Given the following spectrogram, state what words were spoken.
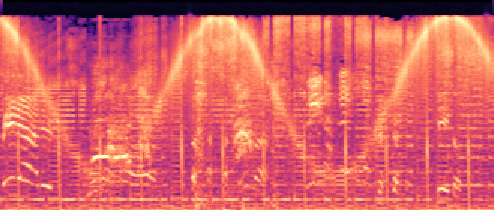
Pidä nyt! Hyvä. Kiitos.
